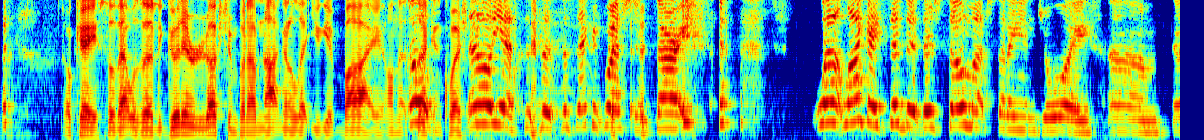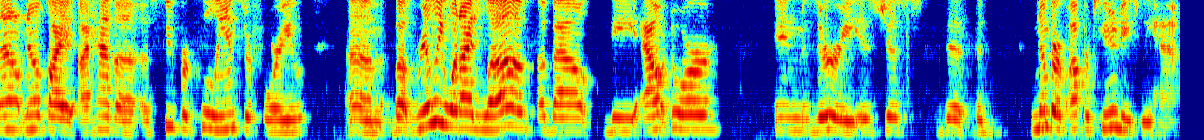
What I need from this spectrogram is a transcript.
Okay, so that was a good introduction, but I'm not going to let you get by on that oh, second question. Oh, yes, the, the, the second question. Sorry. well, like I said, that there's so much that I enjoy, um, and I don't know if I, I have a, a super cool answer for you, um, but really, what I love about the outdoor in Missouri is just the the number of opportunities we have.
